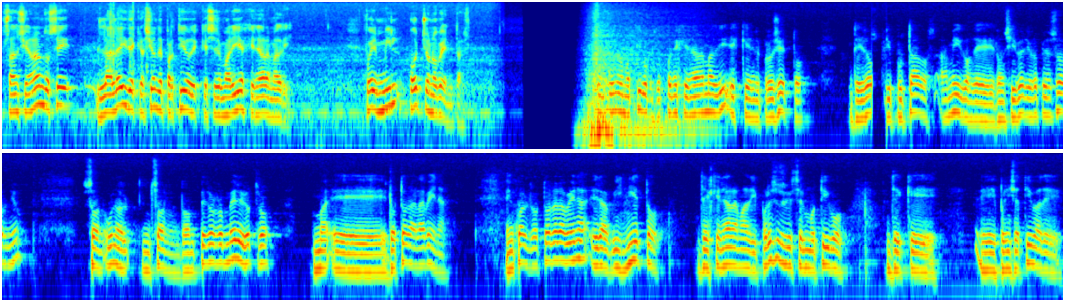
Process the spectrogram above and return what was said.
sancionándose la ley de creación del partido que se llamaría General Madrid. Fue en 1890 uno de los motivos que se pone General Madrid es que en el proyecto de dos diputados amigos de don Silverio López Osornio, son, uno son don Pedro Romero y otro eh, doctor Aravena, en cual doctor Aravena era bisnieto del general Madrid. Por eso es el motivo de que, eh, por iniciativa de,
